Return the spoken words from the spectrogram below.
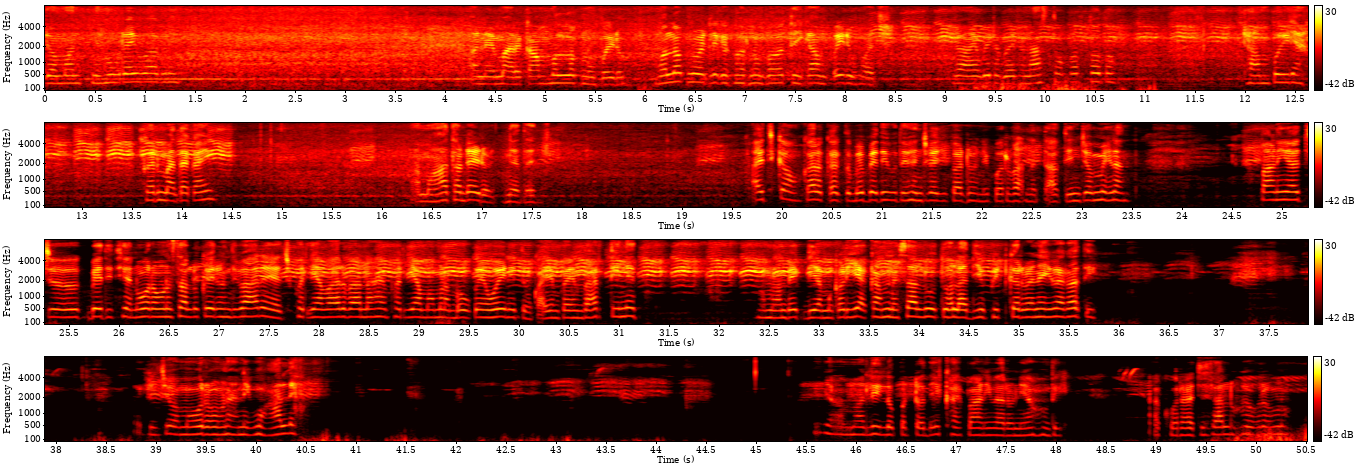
જો મંથને હું રહ્યું આગળ અને મારે કામ મલકનું પડ્યું. મલકનું એટલે કે ઘરનું બધી કામ પડ્યું જો અહીં બેઠો બેઠો નાસ્તો કરતો હતો ઠામ પડ્યા. ઘરમાં તો કાંઈ આમાં હાથ અડાડ્યો જ ને તો આજ કહું કારક કારક તો બે બે દિવસ હંજવાજી કાઢવાની પરવાર નથી આવતી ને જમીન પાણી આજ બે દીથી નોરવણું ચાલુ કર્યું નથી વારે જ ફરિયા વારવાના હે, ફરિયામાં હમણાં બહુ કંઈ હોય નહીં, તું કાયમ કાયમ વારતી ને હમણાં બેગ દિયામાં કડિયા કામને ચાલુ હતું અલાદિયું ફિટ કરવાના વાર હતી બાકી જો આમાં ઓરવણાની હું હાલે. જો આમાં લીલો પટ્ટો દેખાય, પાણીવાળો ત્યાં સુધી. આખો રાજ્ય ચાલુ હોય ઓરવણું.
